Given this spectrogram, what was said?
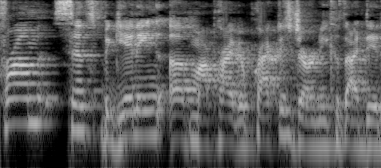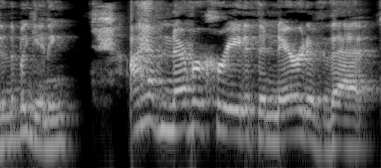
from since beginning of my private practice journey because I did in the beginning, I have never created the narrative that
